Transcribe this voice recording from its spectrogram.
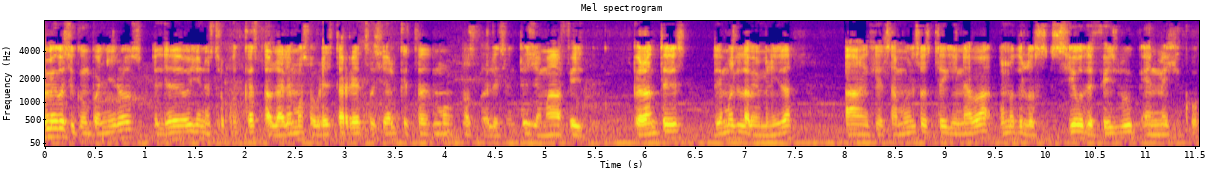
amigos y compañeros, el día de hoy en nuestro podcast hablaremos sobre esta red social que estamos los adolescentes llamada Facebook. Pero antes, demos la bienvenida a Ángel Samuel Sostegui Nava, uno de los CEO de Facebook en México.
